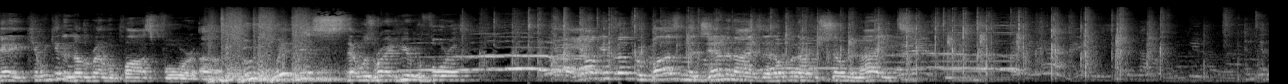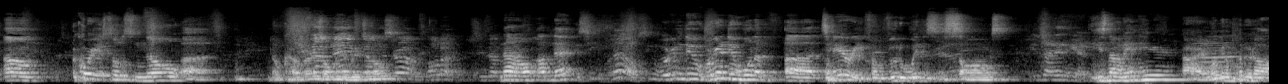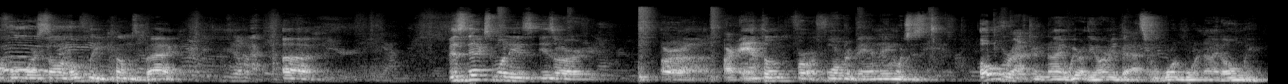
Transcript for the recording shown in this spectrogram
Okay, can we get another round of applause for uh, Voodoo Witness that was right here before us? Y'all give it up for Buzz and the Geminis that opened up the show tonight. Um, Aquarius told us no, uh, no covers, only originals. Hold on. She's up No, up next. she- No, she- we're gonna do we're gonna do one of uh, Terry from Voodoo Witnesses songs. He's not in here. He's not in here. All right, we're gonna put it off one more song. Hopefully he comes back. Uh, this next one is is our our uh, our anthem for our former band name, which is over after tonight. We are the Army Bats for one more night only.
